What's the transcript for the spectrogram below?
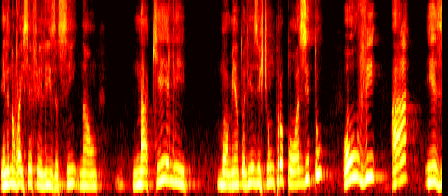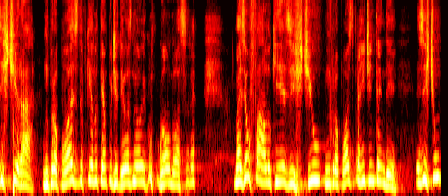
Ele não vai ser feliz assim. Não. Naquele momento ali existia um propósito, houve, há e existirá. Um propósito, porque no tempo de Deus não é igual ao nosso, né? Mas eu falo que existiu um propósito para a gente entender. Existiu um,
